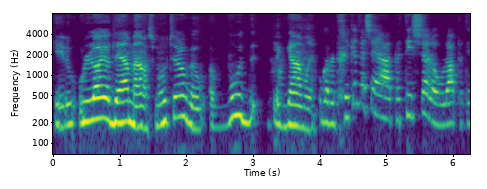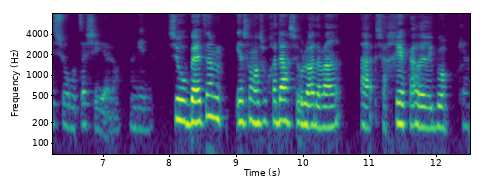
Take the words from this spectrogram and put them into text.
כאילו הוא לא יודע מה המשמעות שלו והוא אבוד נכון. לגמרי. הוא גם מדחיק את זה שהפטיש שלו הוא לא הפטיש שהוא רוצה שיהיה לו, נגיד. שהוא בעצם, יש לו משהו חדש שהוא לא הדבר שהכי יקר לליבו. כן.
